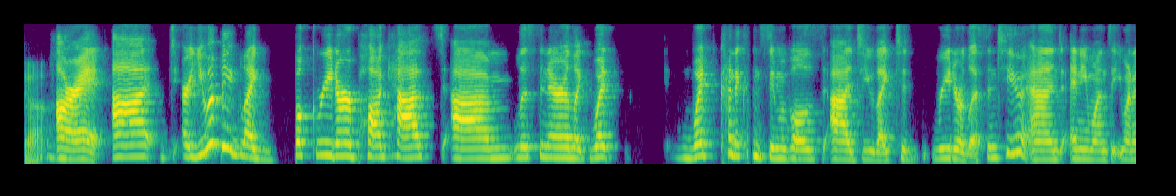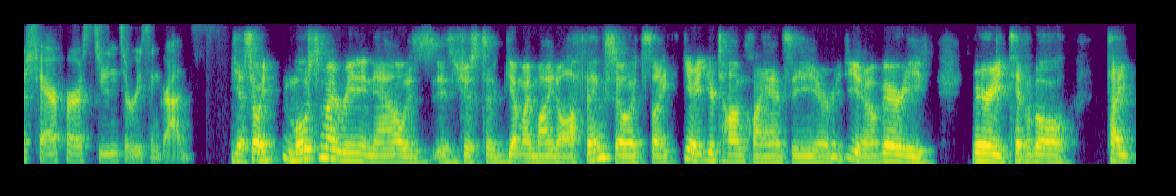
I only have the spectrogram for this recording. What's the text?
Yeah. All right. Uh are you a big like book reader, podcast um listener? Like what what kind of consumables uh, do you like to read or listen to and any ones that you want to share for students or recent grads? Yeah, so I, most of my reading now is is just to get my mind off things. So it's like you know, you're Tom Clancy or you know, very very typical type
